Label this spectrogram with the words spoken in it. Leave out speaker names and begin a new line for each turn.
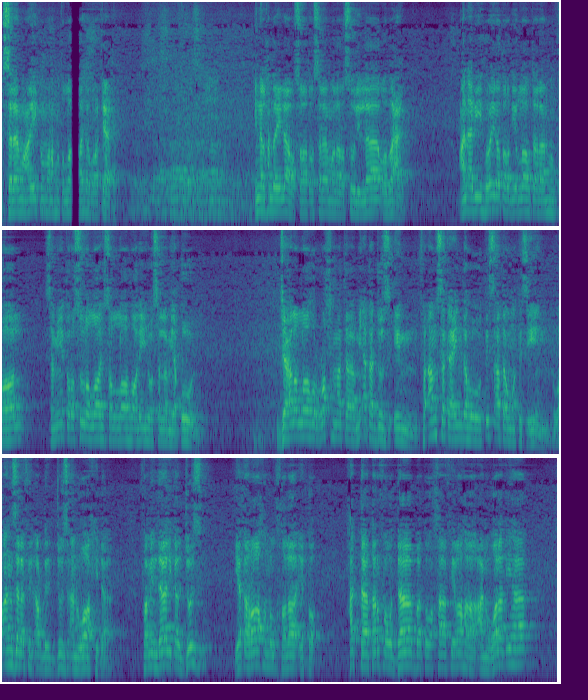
السلام عليكم ورحمة الله وبركاته. إن الحمد لله والصلاة والسلام على رسول الله وبعد. عن أبي هريرة رضي الله تعالى عنه قال سمعت رسول الله صلى الله عليه وسلم يقول جعل الله الرحمة مئة جزء فأمسك عنده تسعة وتسعين وأنزل في الأرض جزءا واحدا. فمن ذلك الجزء يتراحم الخلائق. حتى ترفع الدابة حافرها عن ولدها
